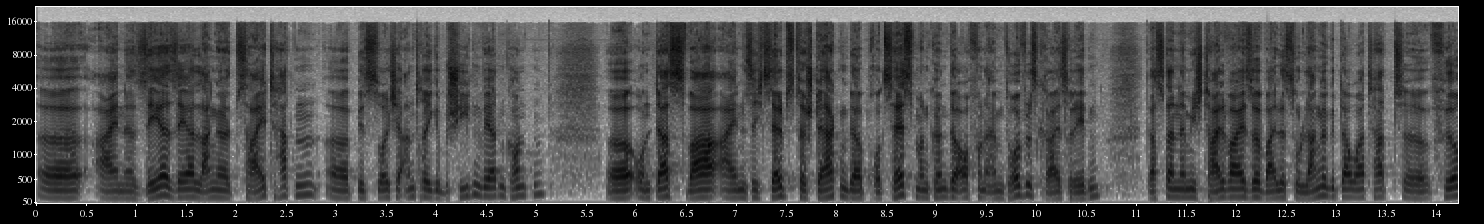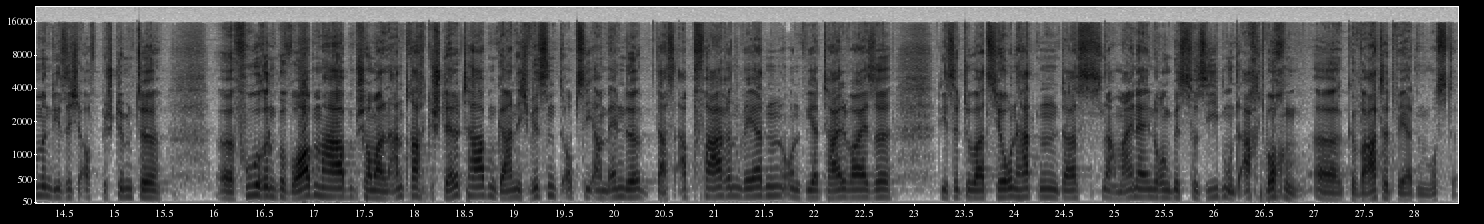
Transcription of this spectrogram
äh, eine sehr, sehr lange Zeit hatten, äh, bis solche Anträge beschieden werden konnten. Äh, und das war ein sich selbst verstärkender Prozess. Man könnte auch von einem Teufelskreis reden, dass dann nämlich teilweise, weil es so lange gedauert hat, äh, Firmen, die sich auf bestimmte Fuhren beworben haben, schon mal einen Antrag gestellt haben, gar nicht wissend, ob sie am Ende das abfahren werden und wir teilweise die Situation hatten, dass nach meiner Erinnerung bis zu sieben und acht Wochen äh, gewartet werden musste.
